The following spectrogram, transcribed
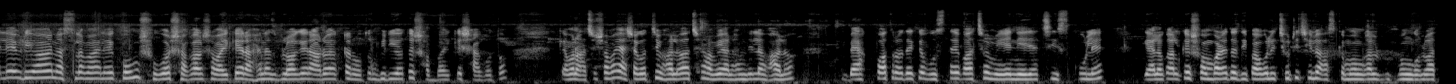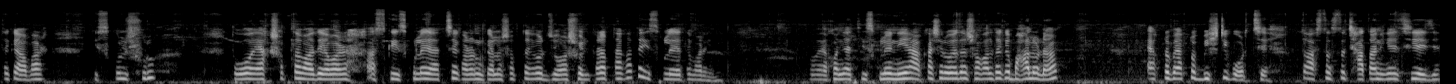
হ্যালো এভরিওয়ান আসসালামু আলাইকুম। শুভ সকাল সবাইকে। রাহানাস ব্লগের আরও একটা নতুন ভিডিওতে সবাইকে স্বাগত। কেমন আছো সবাই? আশা করছি ভালো আছো, আমি আলহামদুলিল্লাহ ভালো। ব্যাগপত্র দেখে বুঝতেই পারছ, মেয়ে নিয়ে যাচ্ছি স্কুলে। গেল কালকে সোমবারে তো দীপাবলি ছুটি ছিল, আজকে মঙ্গল, মঙ্গলবার থেকে আবার স্কুল শুরু। তো এক সপ্তাহ বাদে আবার আজকে স্কুলে যাচ্ছে, কারণ গেল সপ্তাহে ওর জ্বর, শরীর খারাপ থাকাতে স্কুলে যেতে পারিনি। তো এখন যাচ্ছি স্কুলে নিয়ে। আকাশের ওয়েদার সকাল থেকে ভালো না। একটা একটা বৃষ্টি পড়ছে। তো আস্তে আস্তে ছাতা নিয়েছি, এই যে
